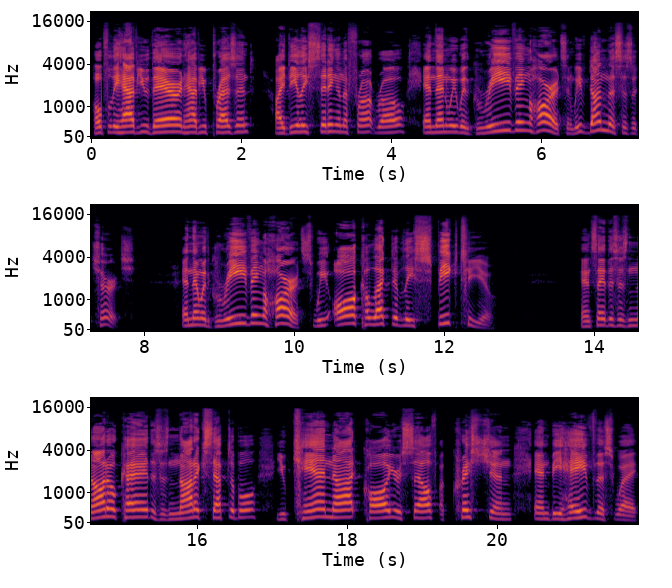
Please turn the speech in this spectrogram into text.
Hopefully, have you there and have you present, ideally sitting in the front row. And then we, with grieving hearts, and we've done this as a church, and then with grieving hearts, we all collectively speak to you and say, This is not okay. This is not acceptable. You cannot call yourself a Christian and behave this way.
